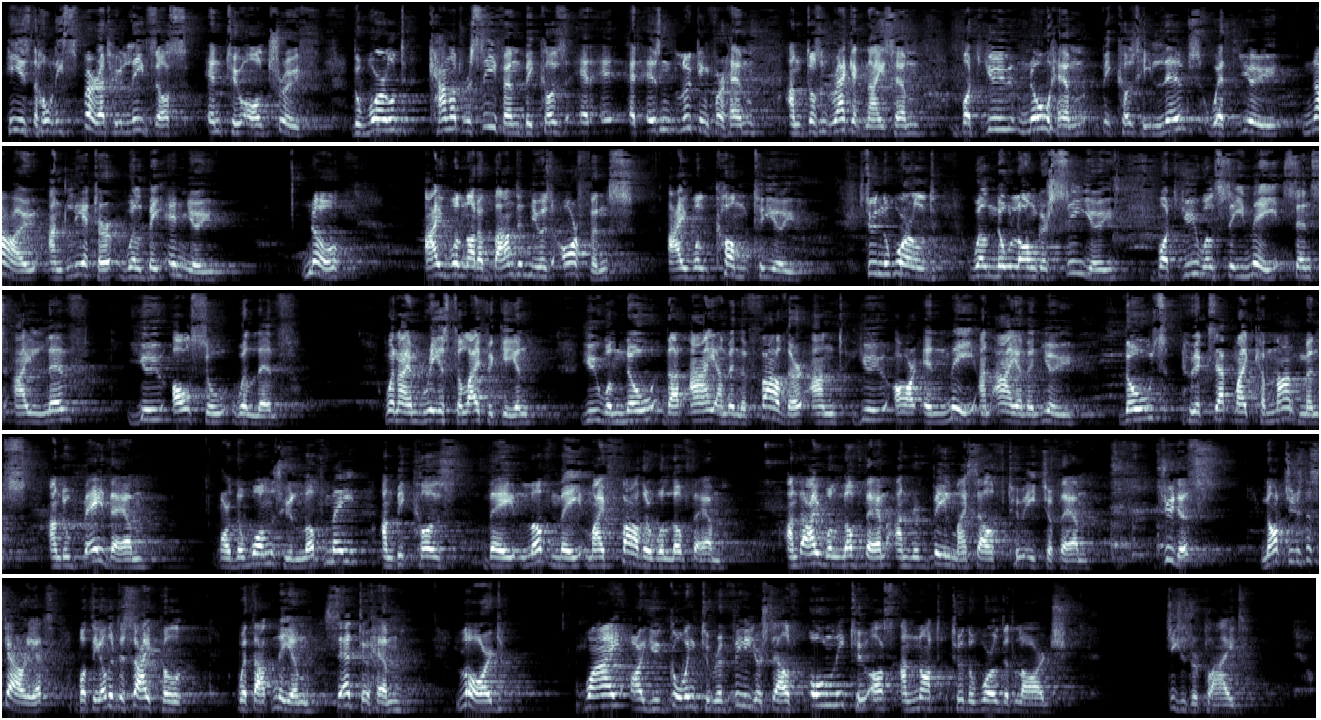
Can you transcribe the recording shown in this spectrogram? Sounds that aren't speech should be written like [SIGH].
He is the Holy Spirit who leads us into all truth. The world cannot receive him because it, it, it isn't looking for him and doesn't recognize him, but you know him because he lives with you now and later will be in you. No, I will not abandon you as orphans. I will come to you. Soon the world will no longer see you, but you will see me. Since I live, you also will live. When I am raised to life again, you will know that I am in the Father and you are in me and I am in you those who accept my commandments and obey them are the ones who love me, and because they love me, my Father will love them, and I will love them and reveal myself to each of them. Judas, not Judas Iscariot, but the other disciple with that name, said to him, Lord, why are you going to reveal yourself only to us and not to the world at large? Jesus replied,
